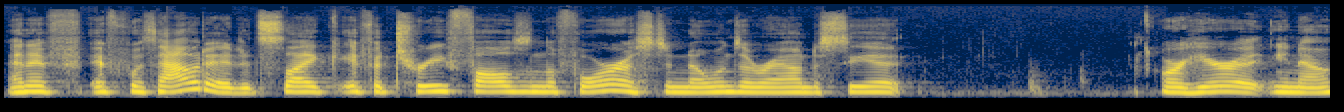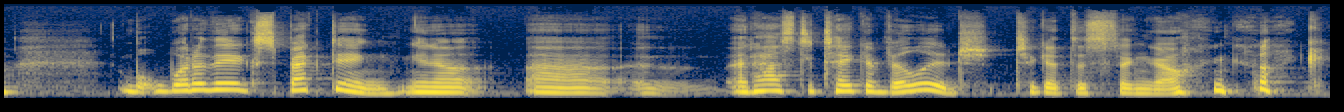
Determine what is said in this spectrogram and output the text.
And if, if without it, it's like if a tree falls in the forest and no one's around to see it or hear it, you know, what are they expecting? You know, uh, it has to take a village to get this thing going. like,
